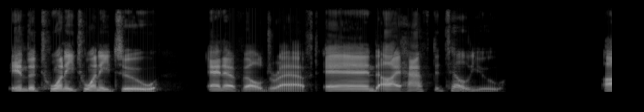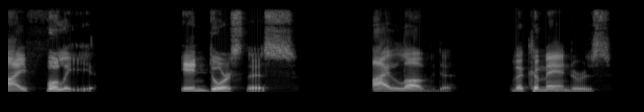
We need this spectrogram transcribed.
in the 2022 NFL draft. And I have to tell you, I fully endorse this. I loved the commanders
